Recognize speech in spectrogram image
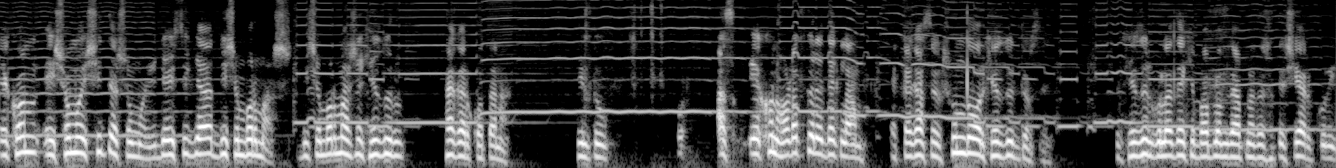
এখন এই সময়, শীতের সময় এটা হচ্ছে গিয়া ডিসেম্বর মাস। ডিসেম্বর মাসে খেজুর থাকার কথা না। কিন্তু আজ এখন হঠাৎ করে দেখলাম একটা গাছে সুন্দর খেজুর ধরছে। খেজুরগুলো দেখে ভাবলাম যে আপনাদের সাথে শেয়ার করি।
